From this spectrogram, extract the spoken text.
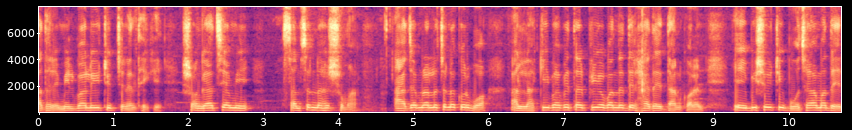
আধারে মিলবাল ইউটিউব চ্যানেল থেকে। সঙ্গে আছি আমি শামসুন নাহার সোমা। আজ আমরা আলোচনা করব আল্লাহ কীভাবে তার প্রিয় বান্দাদের হেদায়ত দান করেন। এই বিষয়টি বোঝা আমাদের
